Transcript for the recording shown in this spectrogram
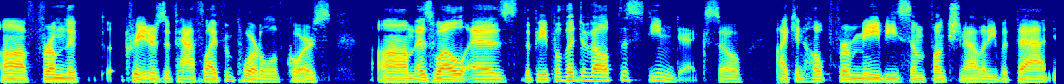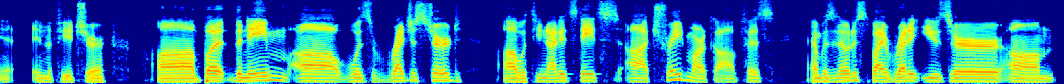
Uh, from the creators of Half Life and Portal, of course. Um, as well as the people that developed the Steam Deck. So I can hope for maybe some functionality with that in, the future. Uh, but the name uh, was registered uh, with the United States uh, Trademark Office and was noticed by Reddit user. Um,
